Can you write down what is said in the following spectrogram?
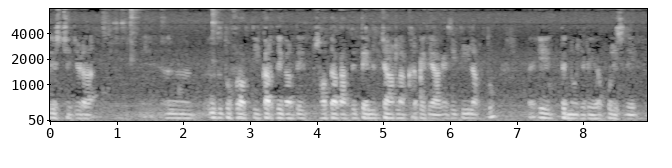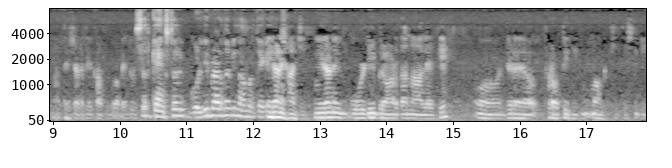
ਇਸ 'ਚ ਜਿਹੜਾ ਇਹਦੇ ਤੋਂ ਫਰੌਤੀ ਕਰਦੇ ਕਰਦੇ ਸੌਦਾ ਕਰਦੇ 3-4 ਲੱਖ ਰੁਪਏ ਤੇ ਆ ਗਏ ਸੀ 30 ਲੱਖ ਤੋਂ। ਇਹ ਤਿੰਨੋਂ ਜਿਹੜੇ ਆ ਪੁਲਿਸ ਦੇ ਹੱਥੇ ਚੜ ਕੇ ਕਾਬੂ ਆ ਗਏ ਸਰ ਗੈਂਗਸਟਰ ਗੋਲਡੀ ਬਰਾੜ ਦਾ ਵੀ ਨਾਮ ਵਰਤਿਆ ਗਿਆ ਇਹਨਾਂ ਨੇ ਹਾਂਜੀ ਇਹਨਾਂ ਨੇ ਗੋਲਡੀ ਬਰਾੜ ਦਾ ਨਾਮ ਲੈ ਕੇ ਉਹ ਜਿਹੜਾ ਫਰੌਤੀ ਦੀ ਮੰਗ ਕੀਤੀ ਸੀਗੀ।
